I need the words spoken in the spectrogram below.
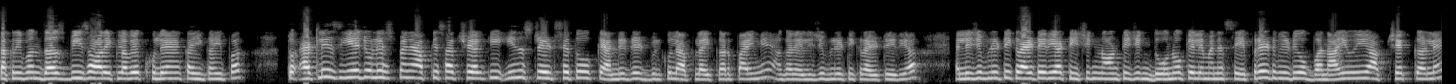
तकरीबन 10-20 और एकलव्य खुले हैं कहीं कहीं पर। तो एटलीस्ट ये जो लिस्ट मैंने आपके साथ शेयर की, इन स्टेट से तो कैंडिडेट बिल्कुल अप्लाई कर पाएँगे। अगर eligibility criteria eligibility criteria teaching non teaching दोनों के लिए मैंने सेपरेट वीडियो बनाई हुई है, आप चेक कर लें।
